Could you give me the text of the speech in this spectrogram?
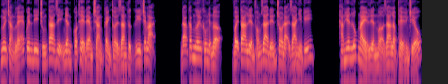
ngươi chẳng lẽ quên đi chúng ta dị nhân có thể đem chẳng cảnh thời gian thực ghi chép lại? Đã các ngươi không nhận nợ, vậy ta liền phóng ra đến cho đại gia nhìn kỹ. Hàn hiên lúc này liền mở ra lập thể hình chiếu,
